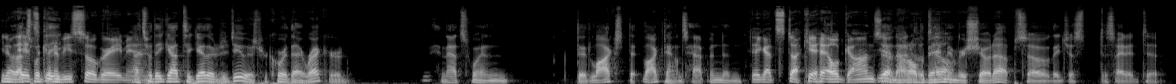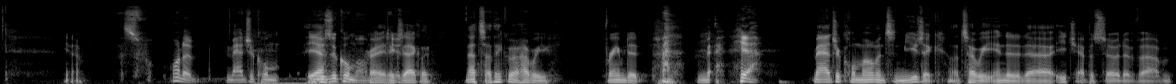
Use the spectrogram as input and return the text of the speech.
You know that's it's what going to be so great, man. that's what they got together to do is record that record, and that's when the locks lockdowns happened and they got stuck at El Gonzo. yeah, not all the band members showed up, so they just decided to, you know, That's, what a magical yeah, musical moment, right? dude. Exactly. That's I think how we framed it. Ma- Yeah, magical moments in music. That's how we ended uh, each episode of um,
